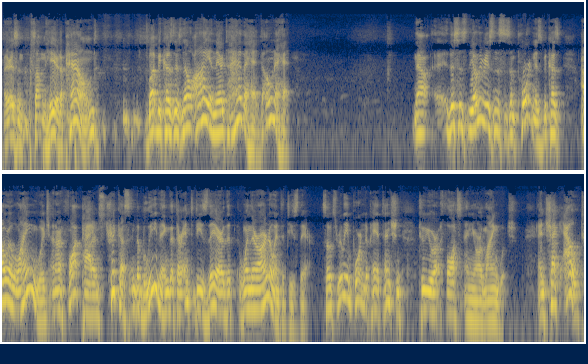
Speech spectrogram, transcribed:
there isn't something here to pound, but because there's no I in there to have a head, to own a head. Now, uh, this is the only reason this is important is because our language and our thought patterns trick us into believing that there are entities there that when there are no entities there. So it's really important to pay attention to your thoughts and your language and check out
